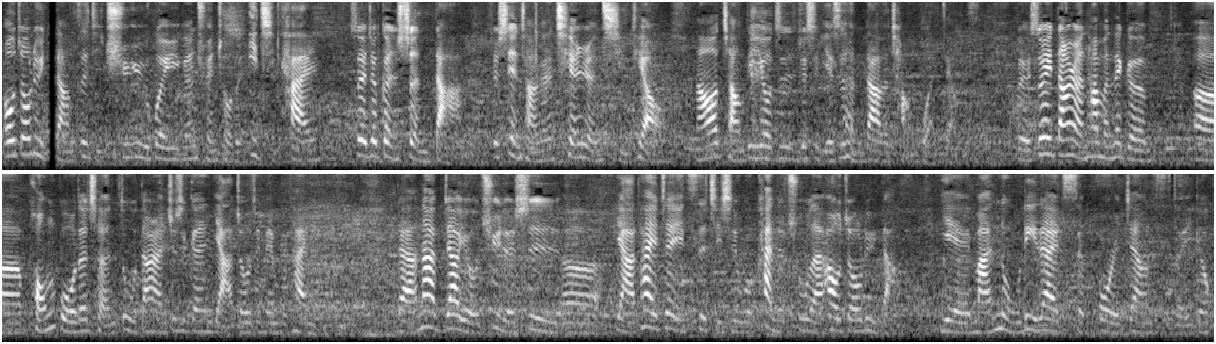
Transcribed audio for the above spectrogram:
欧洲绿党自己区域会议跟全球的一起开。所以就更盛大，就现场跟千人起跳，然后场地又是就是也是很大的场馆这样子，对，所以当然他们那个呃蓬勃的程度，当然就是跟亚洲这边不太能比，对啊。那比较有趣的是，呃，亚太这一次其实我看得出来，澳洲绿党也蛮努力在 support 这样子的一个活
